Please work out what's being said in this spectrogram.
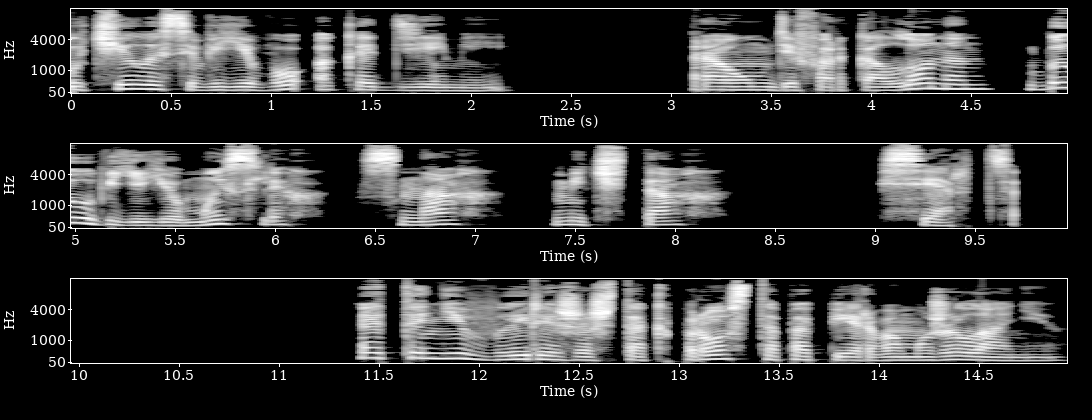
училась в его академии. Раум де Фаркалонен был в ее мыслях, снах, мечтах, сердце. Это не вырежешь так просто по первому желанию.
